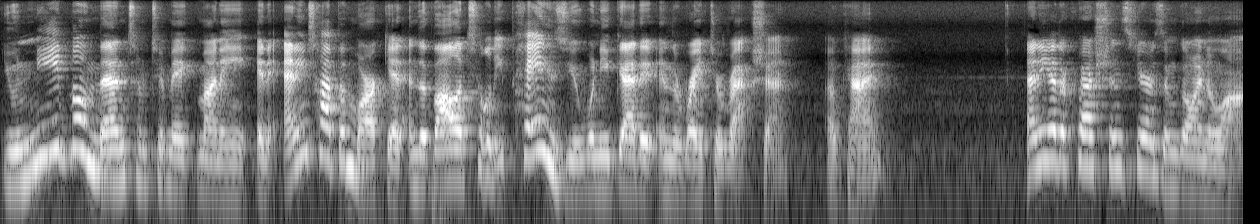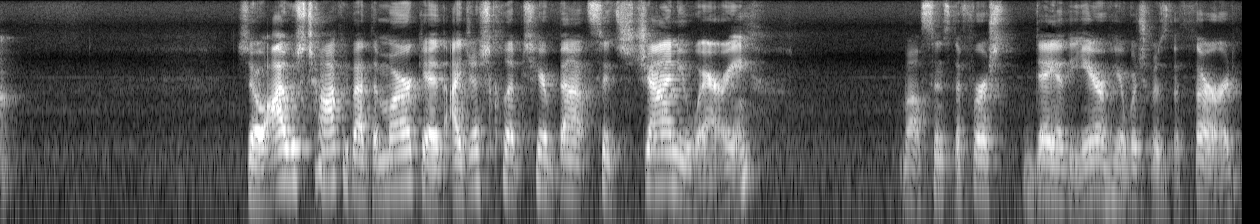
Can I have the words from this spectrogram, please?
You need momentum to make money in any type of market, and the volatility pays you when you get it in the right direction. Okay? Any other questions here as I'm going along? So I was talking about the market. I just clipped here about since January. Well, since the first day of the year here, which was the third.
